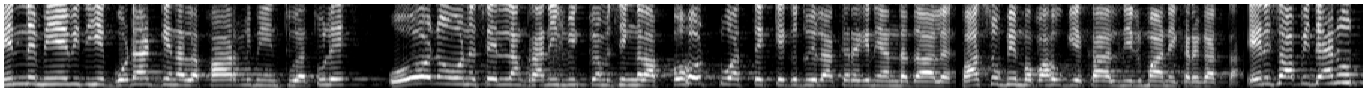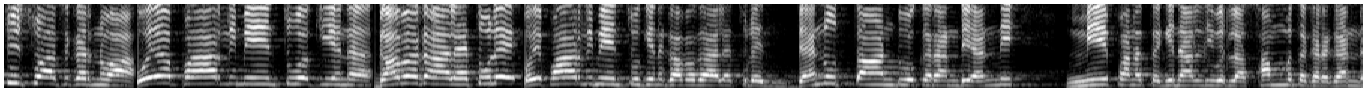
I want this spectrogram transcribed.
මෙන්න මේ විදිහේ ගොඩක් ගෙනල්ලා පාර්ලිමේන්තුව ඇතුලේ ඕන ඕන සෙල්ලම් රනිල් වික්‍රමසිංහල පොහොට්ටුවත් එක්ක එකතු වෙලා කරගෙන යන්න දාලා පසුබිම පහුගිය කාලේ නිර්මාණය කරගත්තා. ඒ නිසා අපි දැනුත් විශ්වාස කරනවා ඔය පාර්ලිමේන්තුව කියන ගවගාල ඇතුලේ ඔය පාර්ලිමේන්තුව කියන ගවගාල ඇතුලේ දැනුත් ආණ්ඩුව කරන්න යන්නේ මේ පනත ගෙනල්ලි ඉවරලා සම්මත කරගන්න.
